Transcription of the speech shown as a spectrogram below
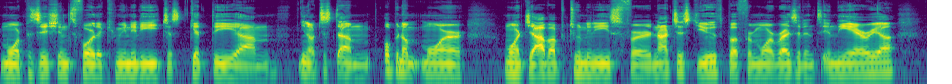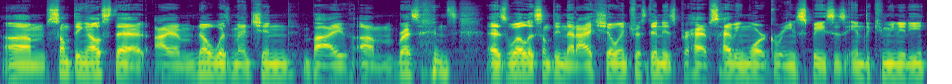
more positions for the community. Just get the, um, you know, just um, open up more more job opportunities for not just youth but for more residents in the area. Um, something else that I know was mentioned by um, residents as well as something that I show interest in is perhaps having more green spaces in the community.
